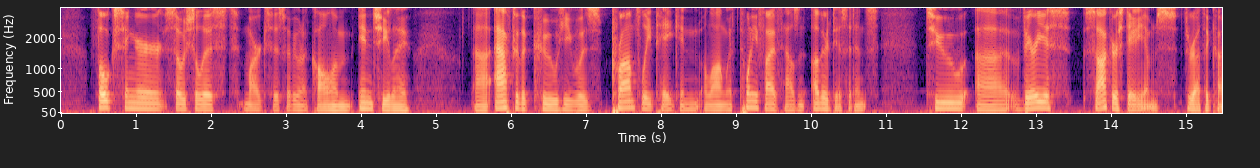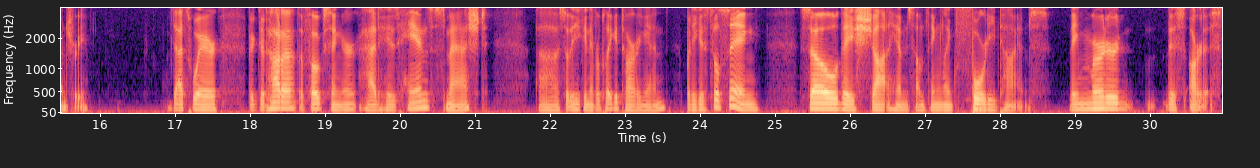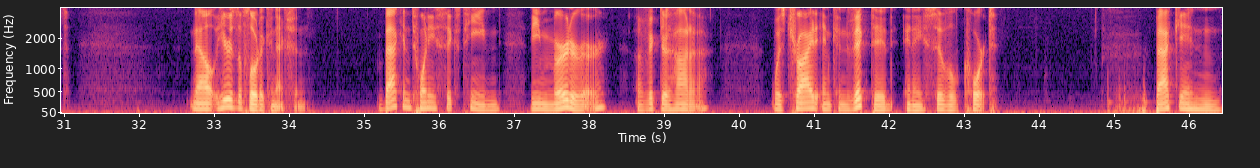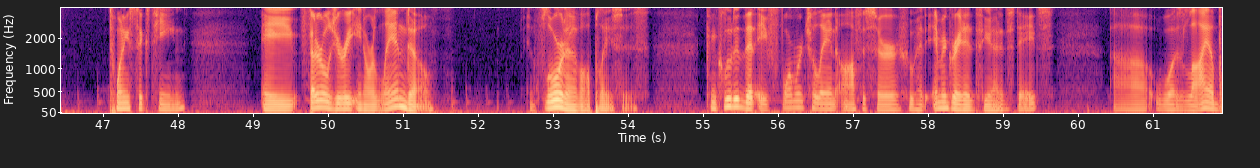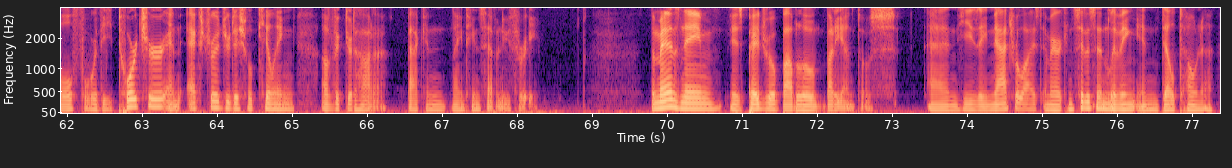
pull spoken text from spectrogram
folk singer, socialist, Marxist, whatever you want to call him, in Chile. Uh, after the coup, he was promptly taken, along with 25,000 other dissidents, to uh, various soccer stadiums throughout the country. That's where Victor Jara, the folk singer, had his hands smashed uh, so that he could never play guitar again, but he could still sing. So they shot him something like 40 times. They murdered this artist. Now, here's the Florida connection. Back in 2016, the murderer of Victor Jara was tried and convicted in a civil court. Back in 2016, a federal jury in Orlando, in Florida of all places, concluded that a former Chilean officer who had immigrated to the United States uh, was liable for the torture and extrajudicial killing of Victor Jara back in 1973. The man's name is Pedro Pablo Barrientos, and he's a naturalized American citizen living in Deltona.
